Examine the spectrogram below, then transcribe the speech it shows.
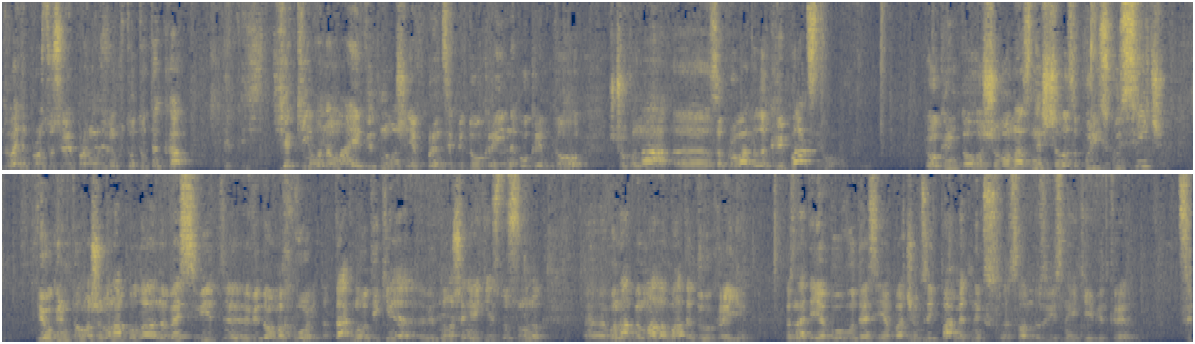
Давайте просто собі проаналізуємо, хто то така? Яке вона має відношення, в принципі, до України, окрім того, що вона е, запровадила кріпацтво, і окрім того, що вона знищила Запорізьку Січ, і окрім того, що вона була на весь світ е, відома Хвойта. Так? Ну, от яке відношення, який стосунок вона би мала мати до України? Ви знаєте, я був в Одесі, я бачив цей пам'ятник славнозвісний, який відкрили. Це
